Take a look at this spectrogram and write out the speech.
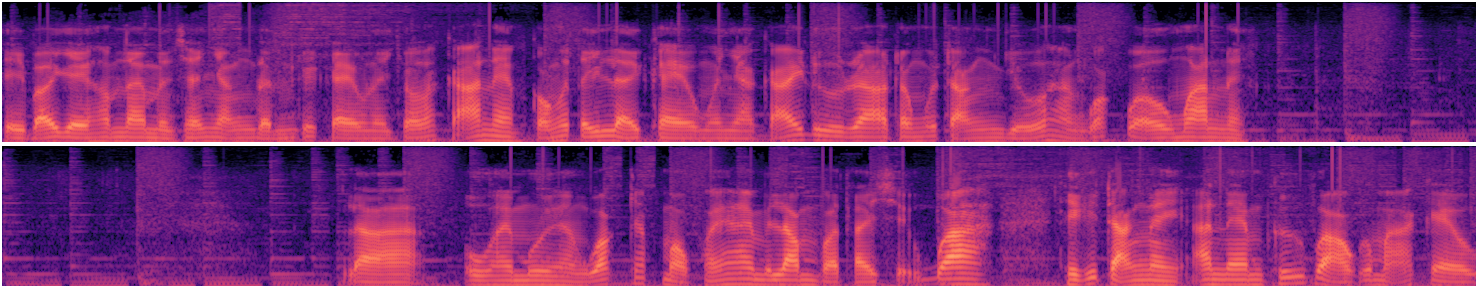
Thì bởi vậy hôm nay mình sẽ nhận định cái kèo này cho tất cả anh em. Còn cái tỷ lệ kèo mà nhà cái đưa ra trong cái trận giữa Hàn Quốc và Oman này là U20 Hàn Quốc chấp 1,25 và tài xỉu 3 thì cái trận này anh em cứ vào cái mã kèo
